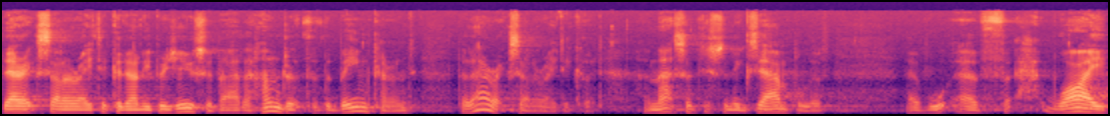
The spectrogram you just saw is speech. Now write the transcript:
Their accelerator could only produce about a hundredth of the beam current that our accelerator could. And that's just an example of, of, of why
